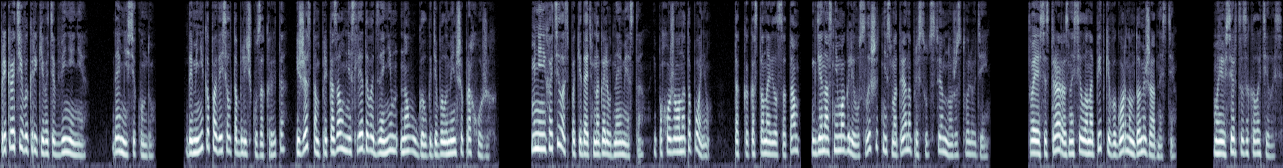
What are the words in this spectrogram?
Прекрати выкрикивать обвинения. Дай мне секунду. Доминика повесил табличку «Закрыто» и жестом приказал мне следовать за ним на угол, где было меньше прохожих. Мне не хотелось покидать многолюдное место, и, похоже, он это понял, так как остановился там, где нас не могли услышать, несмотря на присутствие множества людей. Твоя сестра разносила напитки в игорном доме жадности. Мое сердце заколотилось.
